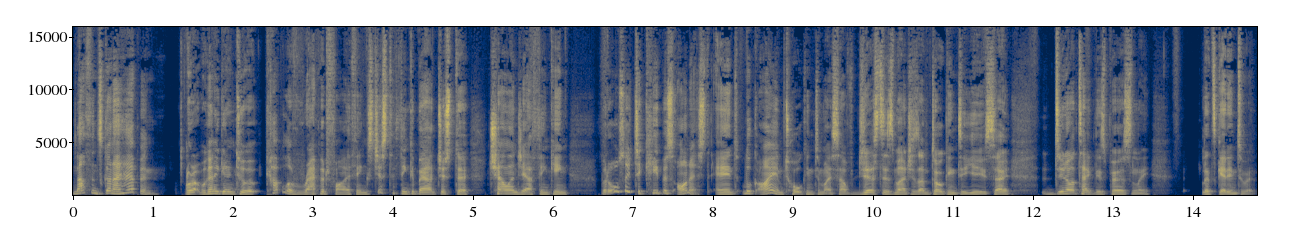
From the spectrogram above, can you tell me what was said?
nothing's going to happen. All right, we're going to get into a couple of rapid fire things just to think about, just to challenge our thinking but also to keep us honest. And look, I am talking to myself just as much as I'm talking to you, so do not take this personally. Let's get into it.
